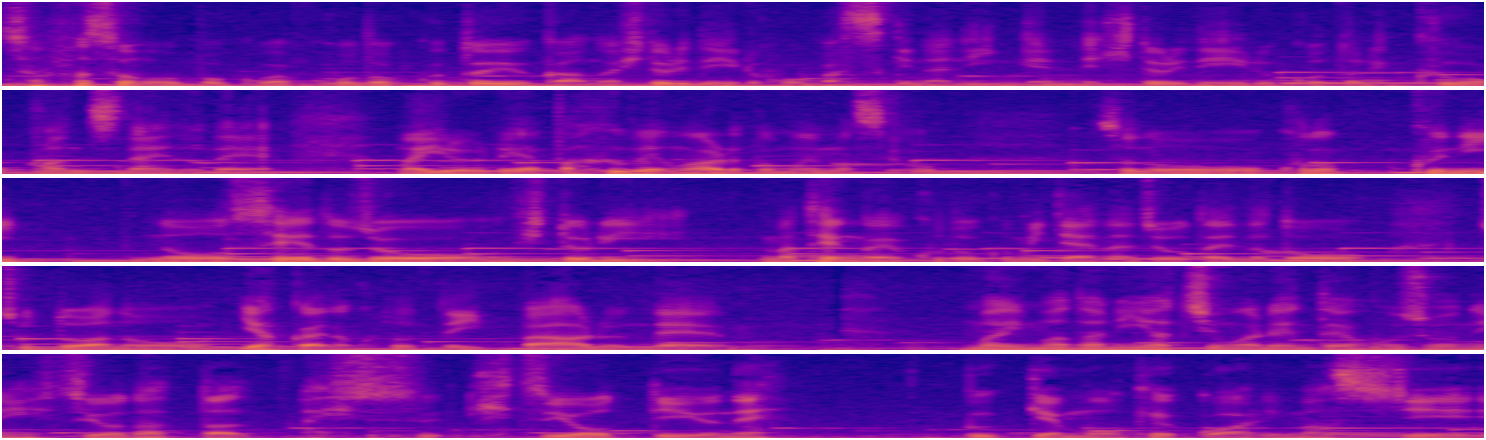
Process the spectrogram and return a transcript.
そもそも僕は孤独というかあの一人でいる方が好きな人間で一人でいることに苦を感じないのでまあいろいろやっぱ不便はあると思いますよ。そのこの国の制度上一人まあ、天涯孤独みたいな状態だとちょっとあの厄介なことっていっぱいあるんでまあ、未だに家賃は連帯保証人必要だった必要っていうね物件も結構ありますし、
